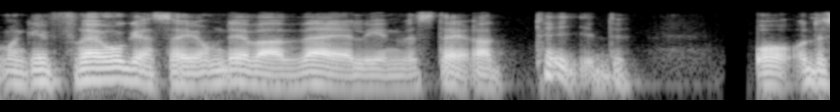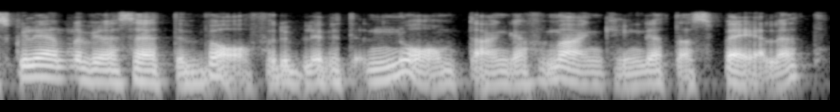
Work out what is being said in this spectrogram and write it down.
man kan fråga sig om det var väl investerad tid. Och, och, det skulle jag ändå vilja säga att det var för det blev ett enormt engagemang kring detta spelet.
